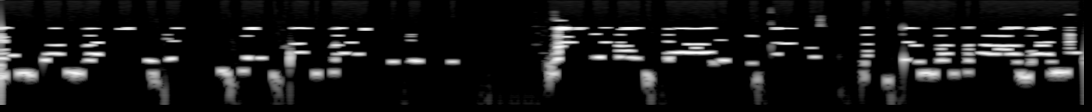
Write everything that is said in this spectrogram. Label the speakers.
Speaker 1: When the Lord died, the Lord died,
